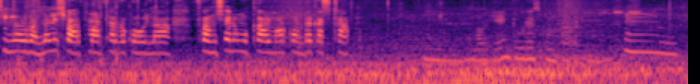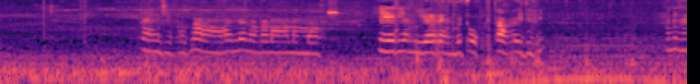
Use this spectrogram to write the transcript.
ಚಿನಿ ಅವಳಿಗೆ ಅಲ್ಲಲ್ಲಿ ಶಾರ್ಪ್ ಮಾಡ್ತಾ ಇರಬೇಕು ಇಲ್ಲ ಫಂಕ್ಷನ್ ಮುಖ ಹಾಳು ಮಾಡ್ಕೊಂಡ್ರೆ ಕಷ್ಟ. ಆ್ಯಂಡ್ ಇವಾಗ ಅಲ್ಲೇ ನೋಡೋಣ ನಮ್ಮ ಏರಿಯಾ ನಿಯರ್ ಅಂದ್ಬಿಟ್ಟು ಹೋಗ್ತಾ ಇದ್ದೀವಿ ನನಗೆ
